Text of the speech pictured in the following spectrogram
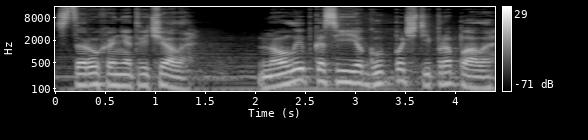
Старуха не отвечала, но улыбка с ее губ почти пропала.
